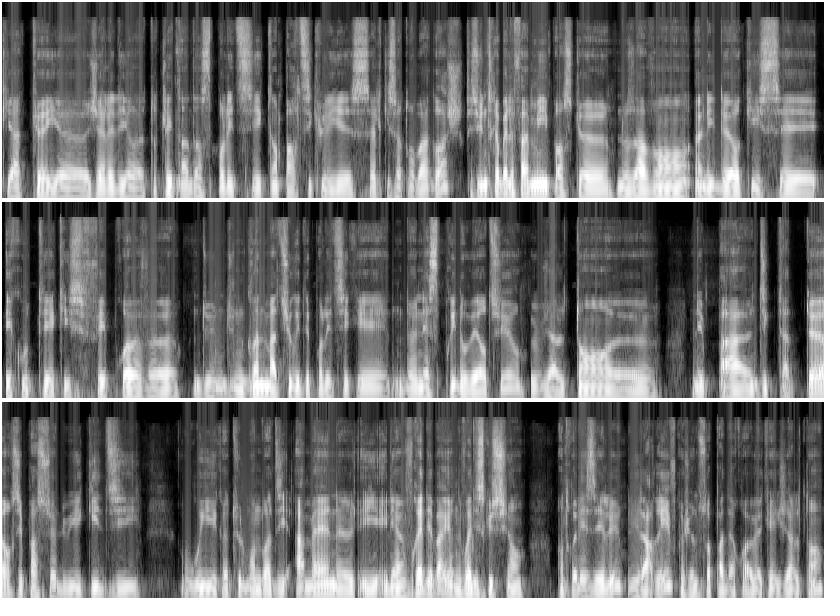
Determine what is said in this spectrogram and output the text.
qui accueille, euh, j'allais dire, toutes les tendances politiques, en particulier celles qui se trouvent à gauche. C'est une très belle famille parce que nous avons un leader qui sait écouter, qui fait preuve d'une grande maturité politique et d'un esprit d'ouverture. J'ai le temps n'est pas un dictateur, c'est pas celui qui dit oui et que tout le monde doit dire amen. Il y a un vrai débat, il y a une vraie discussion entre les élus. Il arrive que je ne sois pas d'accord avec Eric Jalton,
